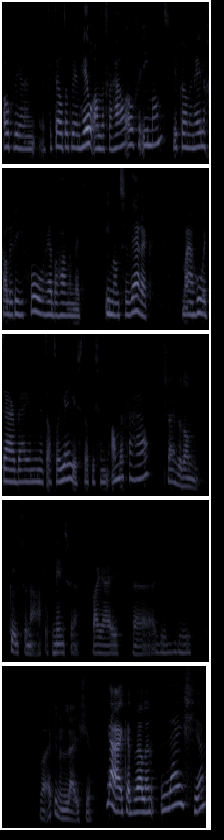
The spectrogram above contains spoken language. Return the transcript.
ook weer een, vertelt ook weer een heel ander verhaal over iemand. Je kan een hele galerie vol hebben hangen met iemand zijn werk. Maar hoe het daar bij hem in het atelier is, dat is een ander verhaal. Zijn er dan kunstenaars of mensen waar jij uh, die, die wel, heb je een lijstje? Ja, ik heb wel een lijstje.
